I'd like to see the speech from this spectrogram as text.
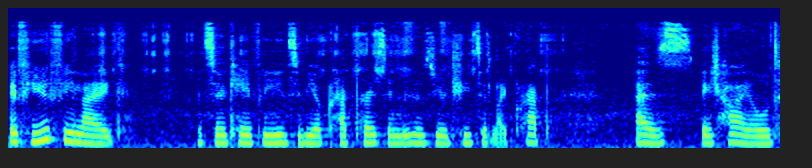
if you feel like it's okay for you to be a crap person because you're treated like crap as a child,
